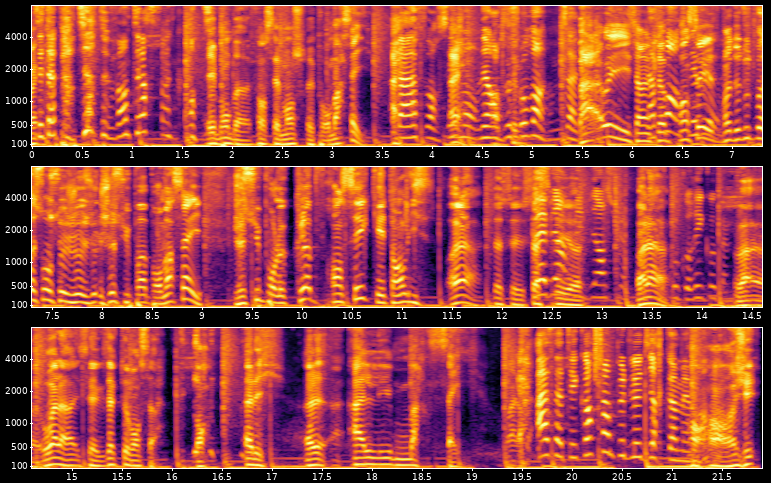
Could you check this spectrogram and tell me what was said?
ouais. C'est à partir de 20h50. Et bon, bah, forcément, je serai pour Marseille. Pas forcément, on est un peu forcément. chauvin comme ça. Bah oui, c'est un La club France, français. Enfin, de toute façon, ce- je, je suis pas pour Marseille. Je suis pour le club français qui est en lice. Voilà, ça, c'est, ça bien, euh, bien sûr. voilà. Cocorico comme ça. bah, voilà, c'est exactement ça. Bon, allez, allez, allez Marseille. Voilà. Ah, ça t'écorche un peu de le dire quand même. hein. Oh, j'ai,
